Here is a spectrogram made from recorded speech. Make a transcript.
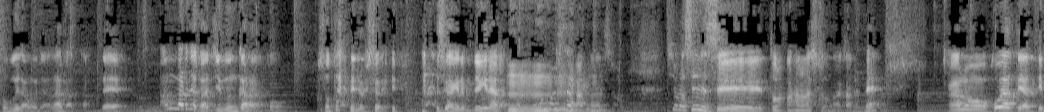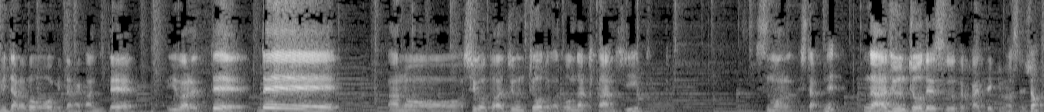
得意なことじゃなかったんで、あんまりだから自分からこう初対面の人に 話しかけてもできなかった。あんまりしなかったんですよ。それは先生との話の中でね、あのこうやってやってみたらどう？みたいな感じで言われて、で、あの仕事は順調とかどんな感じ？質問したらね、な順調ですって帰ってきますでしょ。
